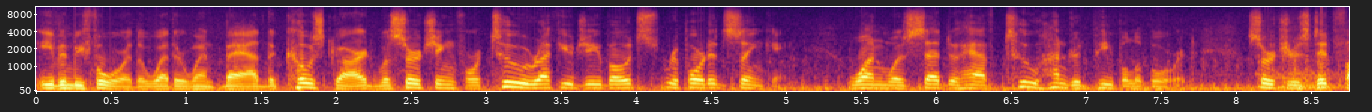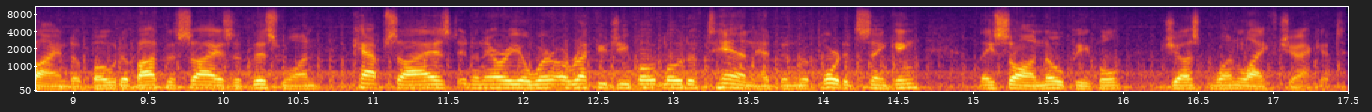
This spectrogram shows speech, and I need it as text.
Even before the weather went bad, the Coast Guard was searching for two refugee boats reported sinking. One was said to have 200 people aboard. Searchers did find a boat about the size of this one, capsized in an area where a refugee boatload of 10 had been reported sinking. They saw no people, just one life jacket.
